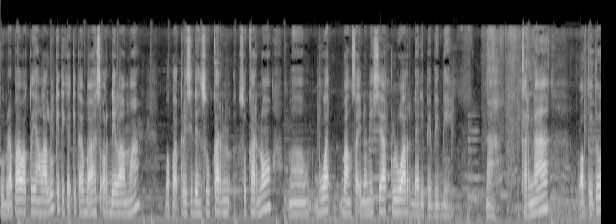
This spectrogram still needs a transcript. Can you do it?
Beberapa waktu yang lalu ketika kita bahas Orde Lama, Bapak Presiden Soekarno, Soekarno membuat bangsa Indonesia keluar dari PBB. Nah, karena waktu itu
